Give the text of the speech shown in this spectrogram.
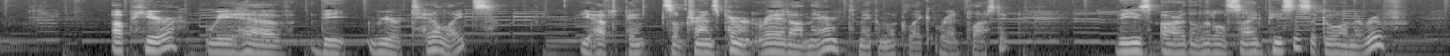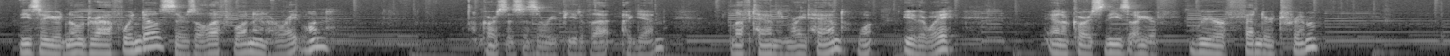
Up here we have the rear tail lights you have to paint some transparent red on there to make them look like red plastic. These are the little side pieces that go on the roof. These are your no draft windows. There's a left one and a right one. Of course, this is a repeat of that again. Left hand and right hand, either way. And of course, these are your rear fender trim.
